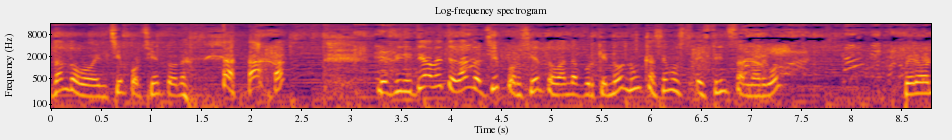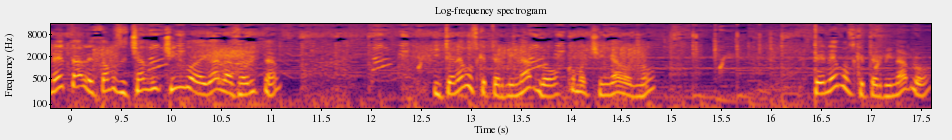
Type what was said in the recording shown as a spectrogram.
dando el 100%. definitivamente dando el 100%, banda, porque no, nunca hacemos streams tan largos. Pero neta, le estamos echando un chingo de ganas ahorita. Y tenemos que terminarlo, como chingados, ¿no? Tenemos que terminarlo.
